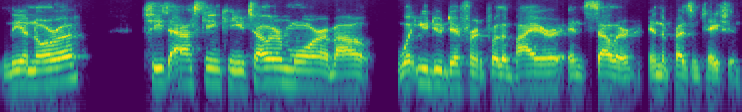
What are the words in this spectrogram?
Leonora. She's asking, can you tell her more about what you do different for the buyer and seller in the presentation?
